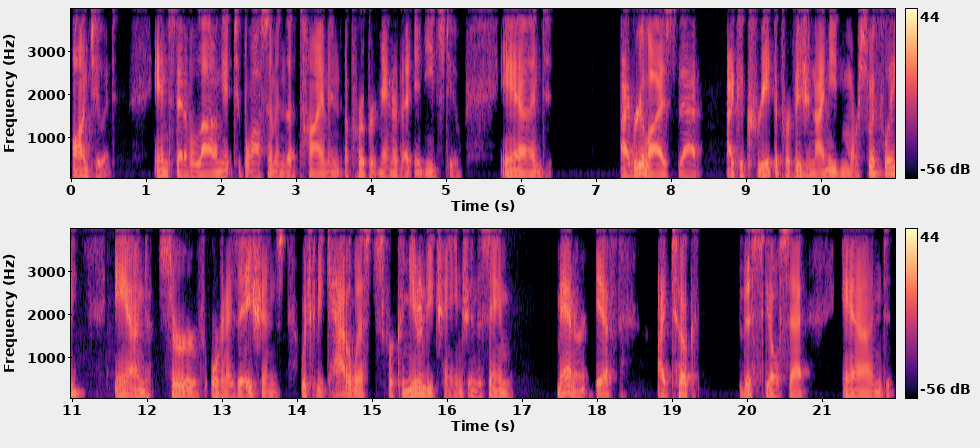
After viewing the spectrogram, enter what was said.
onto it instead of allowing it to blossom in the time and appropriate manner that it needs to. And I realized that I could create the provision I need more swiftly and serve organizations, which could be catalysts for community change in the same manner if I took this skill set and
